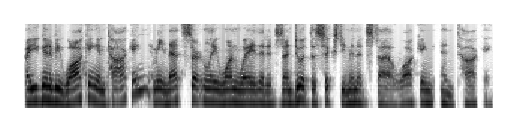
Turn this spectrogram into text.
Are you going to be walking and talking? I mean, that's certainly one way that it's done. Do it the 60 minute style, walking and talking.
